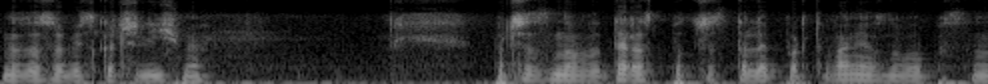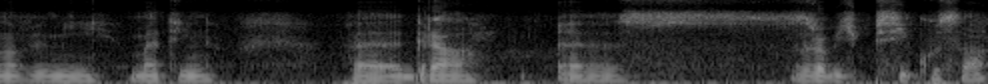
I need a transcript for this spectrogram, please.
No to sobie skoczyliśmy. Podczas znowu, teraz podczas teleportowania znowu postanowił mi Metin e, gra e, z, zrobić psikusa,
